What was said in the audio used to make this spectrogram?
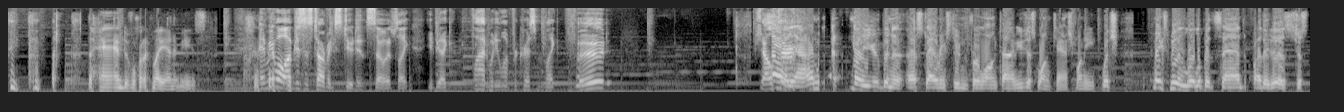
the hand of one of my enemies. And meanwhile, I'm just a starving student, so it's like you'd be like, Vlad, what do you want for Christmas? I'm like, food, shelter. Oh yeah, I, mean, I know you've been a, a starving student for a long time. You just want cash money, which makes me a little bit sad, but it is just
